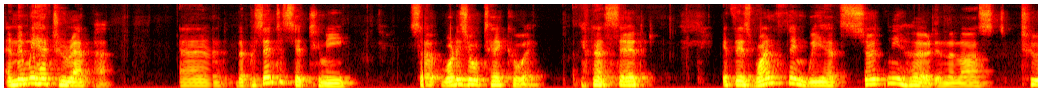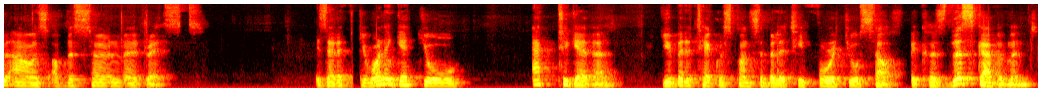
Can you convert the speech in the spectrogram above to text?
and then we had to wrap up. And the presenter said to me, So, what is your takeaway? And I said, If there's one thing we have certainly heard in the last two hours of the Sona address, is that if you want to get your act together, you better take responsibility for it yourself because this government,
